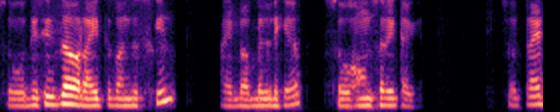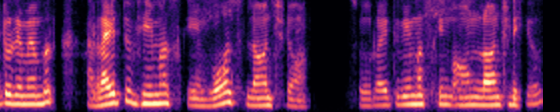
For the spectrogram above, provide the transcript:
So this is the Raitu Bandhu scheme I bubbled here so answer it again so try to remember Raitu Bhima scheme was launched on so Raitu Bhima scheme on launched here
